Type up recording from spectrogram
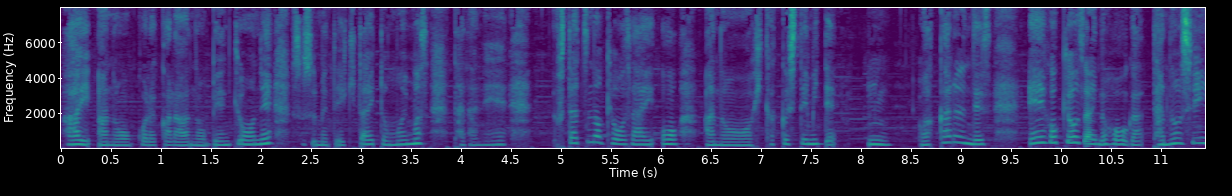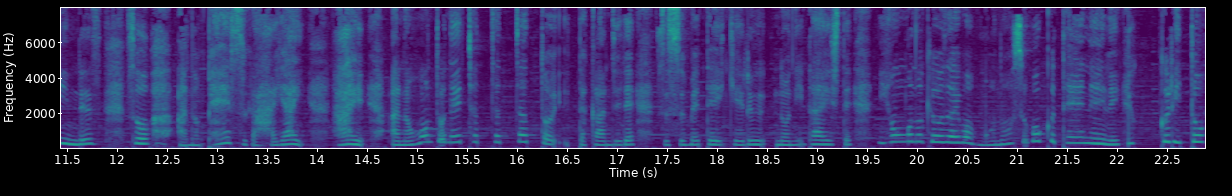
はいあのこれからの勉強をね進めていきたいと思います。ただね2つの教材を、あの比較してみて、うん、わかるんです。英語教材の方が楽しいんです。そう、あの、ペースが速い。はい。あの、ほんとね、ちゃっちゃっちゃっといった感じで進めていけるのに対して、日本語の教材はものすごく丁寧に、ゆっくりと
